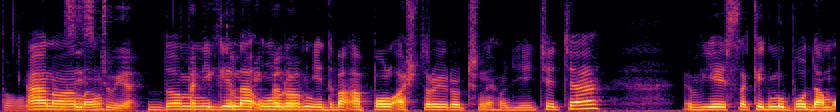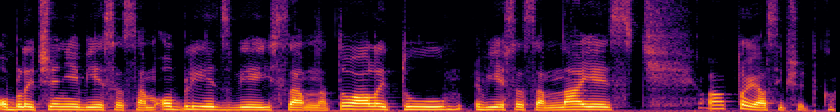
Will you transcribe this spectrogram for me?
to áno, zistuje? Áno. Dominik je na prípadoch? úrovni 2,5 až 3 ročného dieťaťa. Vie sa, keď mu podám oblečenie, vie sa sám obliec, vie ísť sám na toaletu, vie sa sám najesť. A to je asi všetko.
